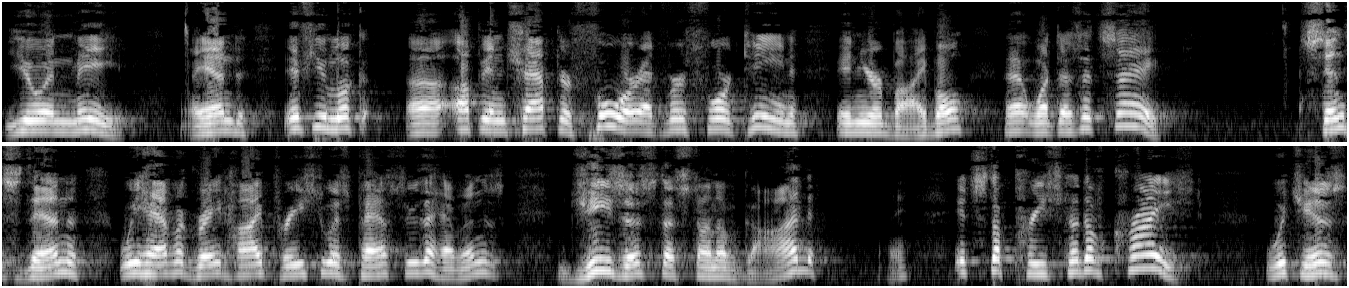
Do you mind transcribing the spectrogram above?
you and me. And if you look uh, up in chapter 4 at verse 14 in your Bible, uh, what does it say? Since then, we have a great high priest who has passed through the heavens, Jesus, the Son of God. It's the priesthood of Christ which is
